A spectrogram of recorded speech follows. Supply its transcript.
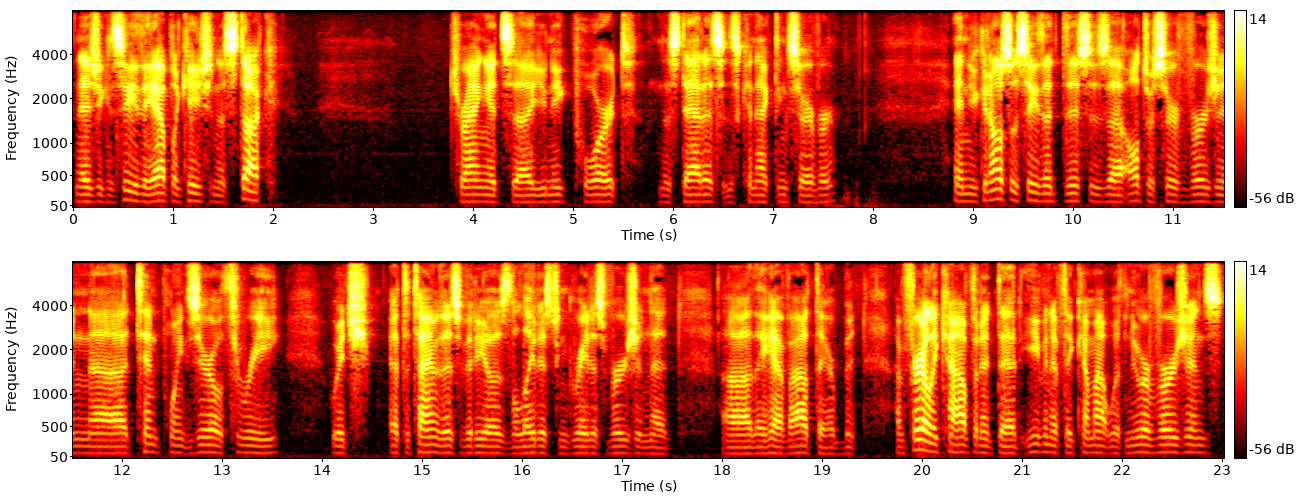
And as you can see, the application is stuck, trying its uh, unique port the status is connecting server. And you can also see that this is uh, UltraSurf version uh, 10.03, which at the time of this video is the latest and greatest version that uh, they have out there. But I'm fairly confident that even if they come out with newer versions,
